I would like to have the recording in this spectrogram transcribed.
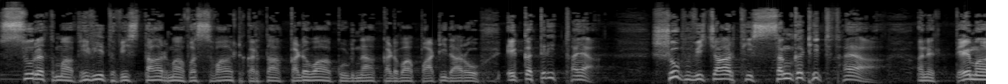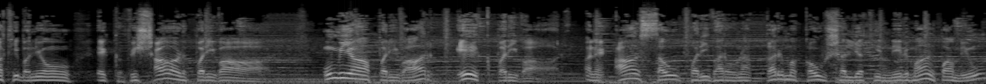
સુરતમાં વિવિધ વિસ્તારમાં વસવાટ કરતા કડવા કુળના કડવા પાટીદારો એકત્રિત થયા. શુભ વિચારથી સંગઠિત થયા અને તેમાંથી બન્યો એક વિશાળ પરિવાર. ઉમિયા પરિવાર, એક પરિવાર. અને આ સૌ પરિવારોના કર્મ કૌશલ્યથી નિર્માણ પામ્યું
